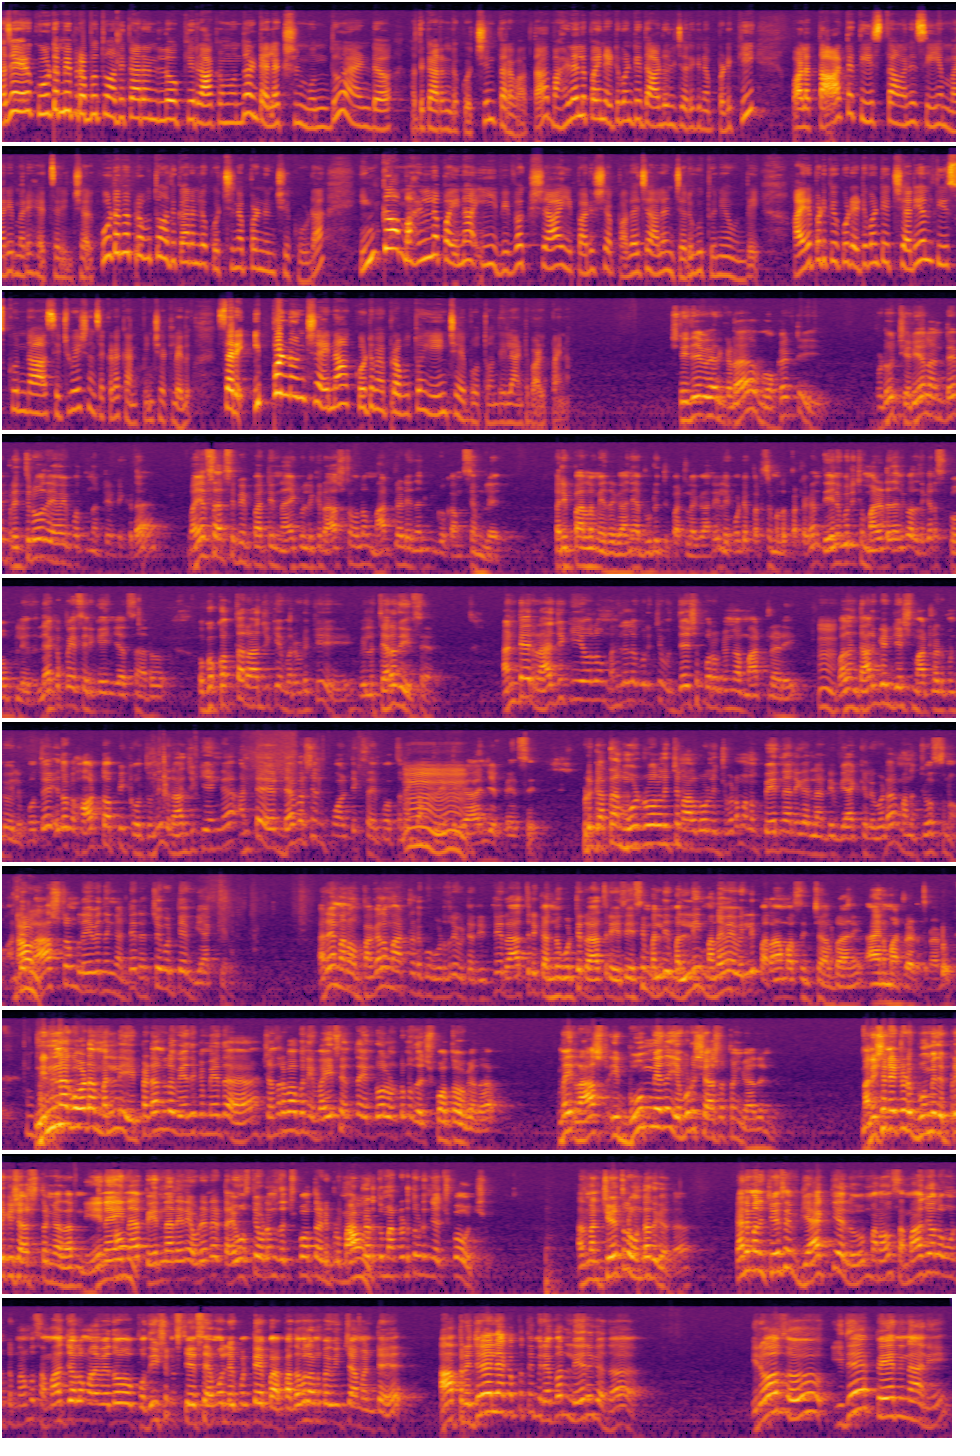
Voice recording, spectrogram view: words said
అజయ్ గారు కూటమి ప్రభుత్వం అధికారంలోకి రాకముందు అంటే ఎలక్షన్ ముందు అండ్ uh, అధికారంలోకి వచ్చిన తర్వాత మహిళలపైన ఎటువంటి దాడులు జరిగినప్పటికీ వాళ్ళ తాట తీస్తామని సీఎం మరీ మరీ హెచ్చరించారు. కూటమి ప్రభుత్వం అధికారంలోకి వచ్చినప్పటి నుంచి కూడా ఇంకా మహిళలపైన ఈ వివక్ష ఈ పరుష పదజాలం జరుగుతూనే ఉంది. అయినప్పటికీ కూడా ఎటువంటి చర్యలు తీసుకున్న సిచ్యువేషన్స్ ఎక్కడ కనిపించట్లేదు. సరే ఇప్పటి నుంచి అయినా కూటమి ప్రభుత్వం ఏం చేయబోతోంది ఇలాంటి వాళ్ళపైన? శ్రీదేవి గారు ఇక్కడ ఒకటి ఇప్పుడు చర్యలు అంటే ప్రతిరోజు ఏమైపోతుందంటే ఇక్కడ వైఎస్ఆర్సీపీ పార్టీ నాయకులకి రాష్ట్రంలో మాట్లాడేదానికి ఇంకొక అంశం లేదు. పరిపాలన మీద కానీ అభివృద్ధి పట్ల కానీ లేకుంటే పరిశ్రమల పట్ల కానీ దేని గురించి మాట్లాడడానికి వాళ్ళ దగ్గర స్కోప్ లేదు. లేకపోయేసరికి ఏం చేస్తున్నారు? ఒక కొత్త రాజకీయ వరుడికి వీళ్ళు తెరదీశారు అంటే రాజకీయంలో మహిళల గురించి ఉద్దేశపూర్వకంగా మాట్లాడి వాళ్ళని టార్గెట్ చేసి మాట్లాడుకుంటూ వెళ్ళిపోతే ఇది ఒక హాట్ టాపిక్ అవుతుంది. ఇది రాజకీయంగా అంటే డైవర్షన్ పాలిటిక్స్ అయిపోతున్నాయి కంప్లీట్గా అని చెప్పేసి. ఇప్పుడు గత మూడు రోజుల నుంచి నాలుగు రోజుల నుంచి కూడా మనం పేరు నాని గారి లాంటి వ్యాఖ్యలు కూడా మనం చూస్తున్నాం. అంటే రాష్ట్రంలో ఏ విధంగా అంటే రెచ్చగొట్టే వ్యాఖ్యలు. అరే మనం పగల మాట్లాడుకోకూడదు వీటన్నిటిని రాత్రి కన్ను కొట్టి రాత్రి వేసేసి మళ్ళీ మళ్ళీ మనమే వెళ్ళి పరామర్శించాలరా అని ఆయన మాట్లాడుతున్నాడు. నిన్న కూడా మళ్ళీ పెడన్లో వేదిక మీద చంద్రబాబు నీ వయసు ఎంత? ఎన్ని రోజులు ఉంటుందో చచ్చిపోతావు కదా. మరి రాష్ట్ర ఈ భూమి మీద ఎవడు శాశ్వతం కాదండి. మనిషి అనేటువంటి భూమి మీద ఎప్పటికీ శాశ్వతం కాదు. నేనైనా పేరు నానైనా ఎవడైనా టైం వస్తే ఎవడైనా చచ్చిపోతాడు. ఇప్పుడు మాట్లాడుతూ మాట్లాడుతూ చచ్చిపోవచ్చు. అది మన చేతిలో ఉండదు కదా. కానీ మనం చేసే వ్యాఖ్యలు మనం సమాజంలో ఉంటున్నాము సమాజంలో మనం ఏదో పొజిషన్స్ చేసామో లేకుంటే పదవులు అనుభవించామంటే ఆ ప్రజలే లేకపోతే మీరు ఎవరు లేరు కదా. ఈరోజు ఇదే పేరు నాని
